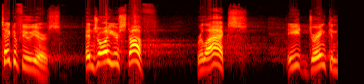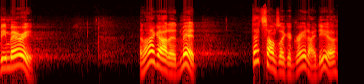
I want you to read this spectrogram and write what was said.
Take a few years. Enjoy your stuff. Relax. Eat, drink, and be merry. And I got to admit, that sounds like a great idea.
